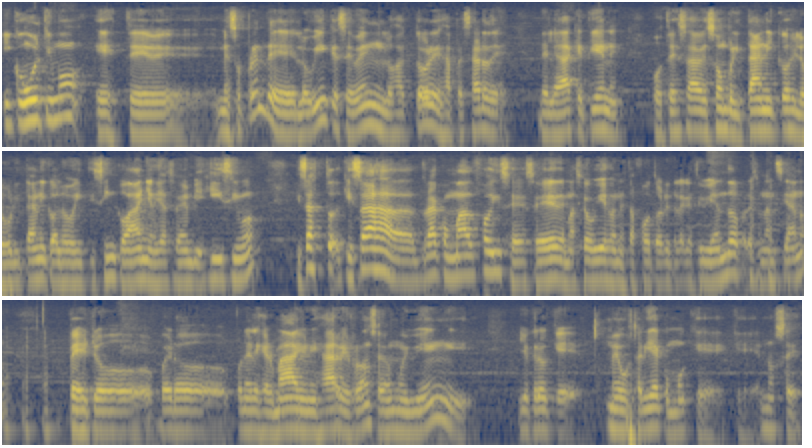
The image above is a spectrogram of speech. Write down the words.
Y con último, este, me sorprende lo bien que se ven los actores a pesar de, de la edad que tienen. Ustedes saben, son británicos y los británicos a los 25 años ya se ven viejísimos. Quizás, quizás Draco Malfoy se, se, ve demasiado viejo en esta foto ahorita la que estoy viendo, parece un anciano, pero, pero ponerle Hermione, Harry, Ron se ven muy bien y yo creo que me gustaría como que, que no sé,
